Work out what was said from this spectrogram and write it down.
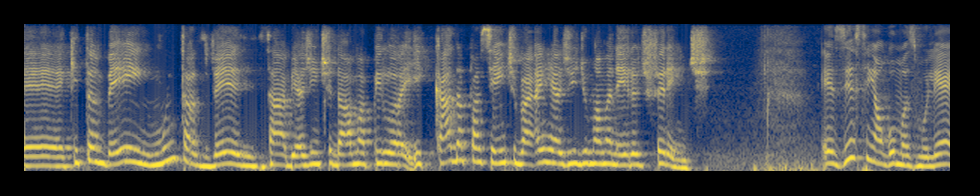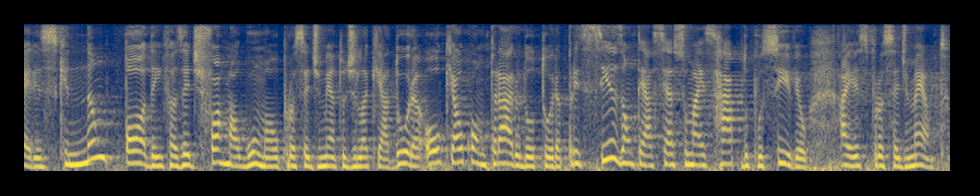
é, que também muitas vezes, sabe, a gente dá uma pílula e cada paciente vai reagir de uma maneira diferente. Existem algumas mulheres que não podem fazer de forma alguma o procedimento de laqueadura ou que, ao contrário, doutora, precisam ter acesso o mais rápido possível a esse procedimento?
